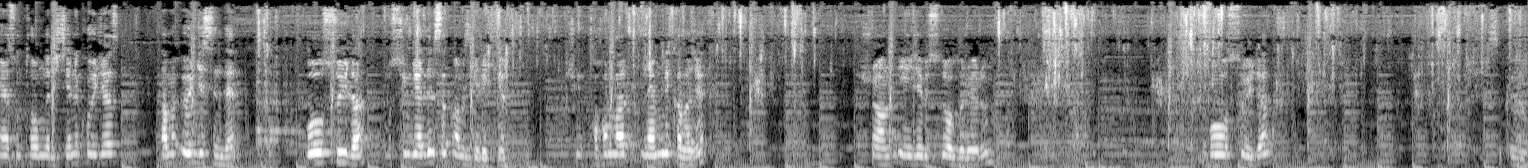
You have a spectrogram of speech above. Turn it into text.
En son tohumları içlerine koyacağız. Ama öncesinde bol suyla bu süngerleri ıslatmamız gerekiyor. Çünkü tohumlar nemli kalacak. Şu an iyice bir su dolduruyorum. Bol suyla sıkıyorum.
